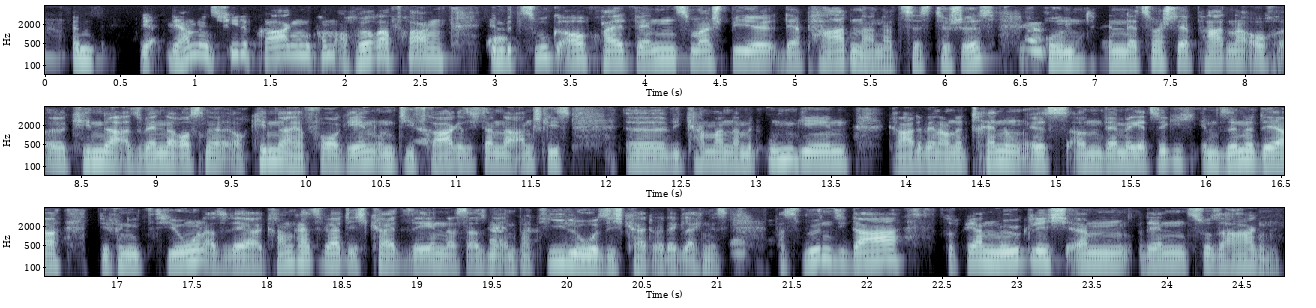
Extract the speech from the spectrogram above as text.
Ja. Ähm, wir, wir, haben jetzt viele Fragen bekommen, auch Hörerfragen, ja. in Bezug auf halt, wenn zum Beispiel der Partner narzisstisch ist ja. und wenn der zum Beispiel der Partner auch äh, Kinder, also wenn daraus eine, auch Kinder hervorgehen und die Frage sich dann da anschließt, äh, wie kann man damit umgehen, gerade wenn auch eine Trennung ist und wenn wir jetzt wirklich im Sinne der Definition, also der Krankheitswertigkeit sehen, dass also eine Empathielosigkeit oder dergleichen ist. Was würden Sie da, sofern möglich, ähm, denn zu sagen?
